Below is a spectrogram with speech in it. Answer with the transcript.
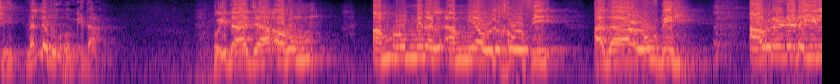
ശൈലി നല്ല രൂപം ഇതാണ്. മിനൽ ഖൗഫി അദാഉ അവരുടെ ഇടയിൽ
